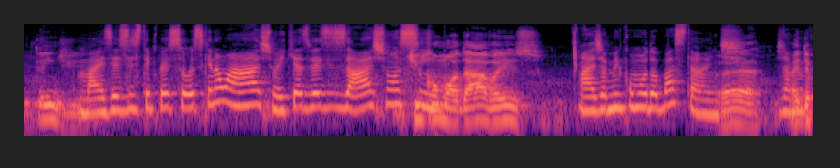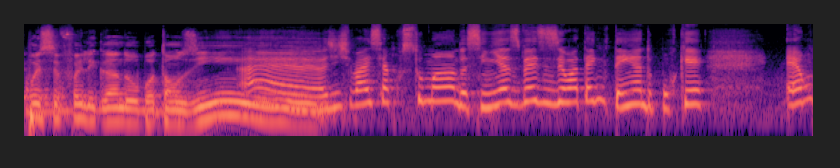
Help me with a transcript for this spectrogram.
Entendi. Mas existem pessoas que não acham e que às vezes acham Te assim. incomodava isso? Ah, já me incomodou bastante. É. Aí depois você foi ligando o botãozinho É, e... a gente vai se acostumando, assim. E às vezes eu até entendo, porque é um,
